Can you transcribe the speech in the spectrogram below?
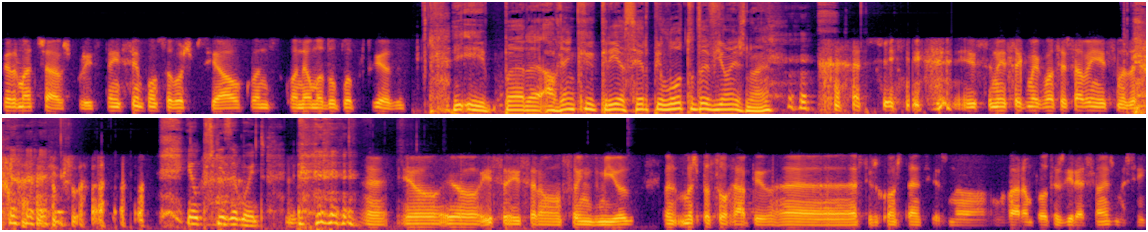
Pedro Matos Chaves, por isso tem sempre um sabor especial quando, quando é uma dupla portuguesa. E, e para alguém que queria ser piloto de aviões, não é? Sim, isso nem sei como é que vocês sabem isso, mas é, verdade. Ele pesquisa muito. É, eu, eu, isso, isso era um sonho de miúdo, mas passou rápido. Uh, as circunstâncias não levaram para outras direções, mas sim,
